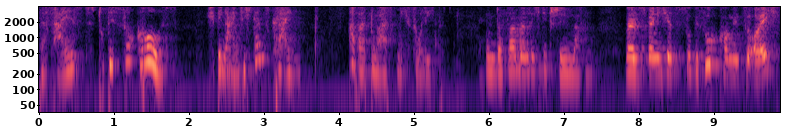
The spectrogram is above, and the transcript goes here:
Das heißt, du bist so groß. Ich bin eigentlich ganz klein. Aber du hast mich so lieb. Und das soll man richtig schön machen. Weil wenn ich jetzt zu Besuch komme zu euch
